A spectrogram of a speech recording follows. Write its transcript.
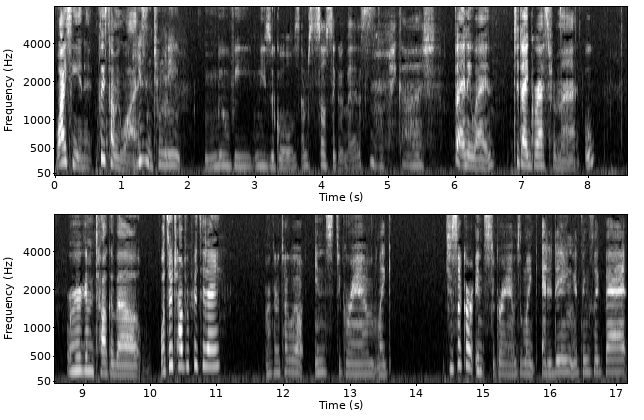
Why is he in it? Please tell me why. he's in too many movie musicals. I'm so sick of this. Oh my gosh. But anyway, to digress from that, Ooh. we're gonna talk about what's our topic for today? We're gonna talk about Instagram, like just like our Instagrams and like editing and things like that.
